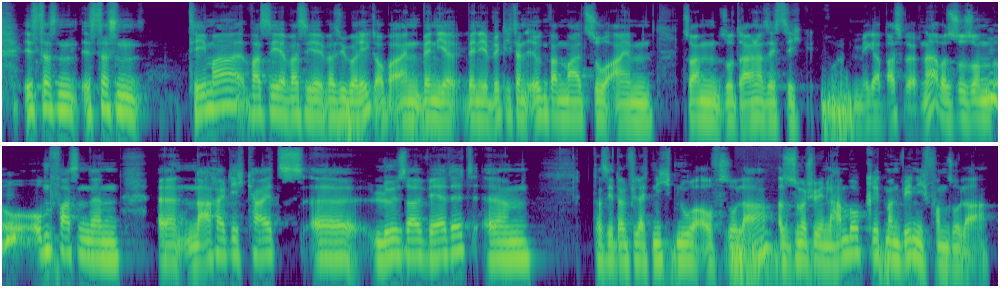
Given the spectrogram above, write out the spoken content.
ist das ein, ist das ein Thema, was ihr, was ihr, was ihr überlegt, ob ein, wenn ihr, wenn ihr wirklich dann irgendwann mal zu einem, zu einem so 360 oh, mega Buzzword, ne, aber so so einem mhm. umfassenden äh, Nachhaltigkeitslöser äh, werdet, ähm, dass ihr dann vielleicht nicht nur auf Solar, also zum Beispiel in Hamburg kriegt man wenig von Solar,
